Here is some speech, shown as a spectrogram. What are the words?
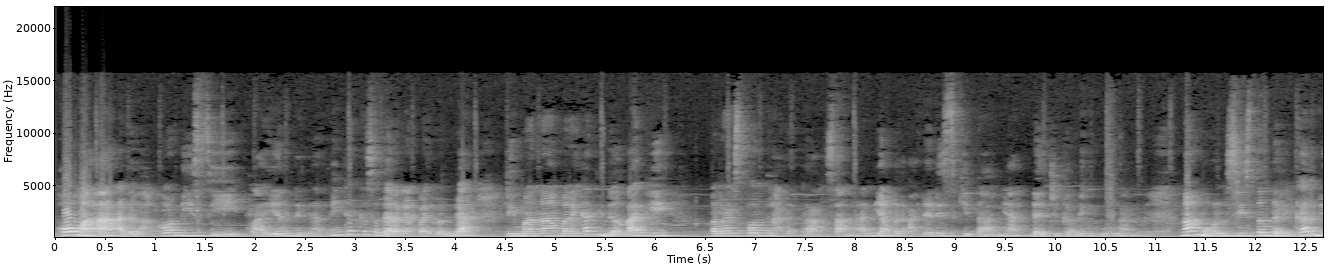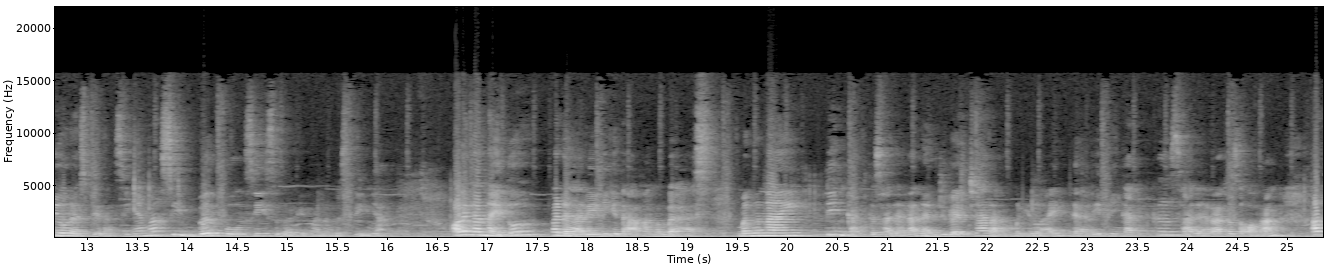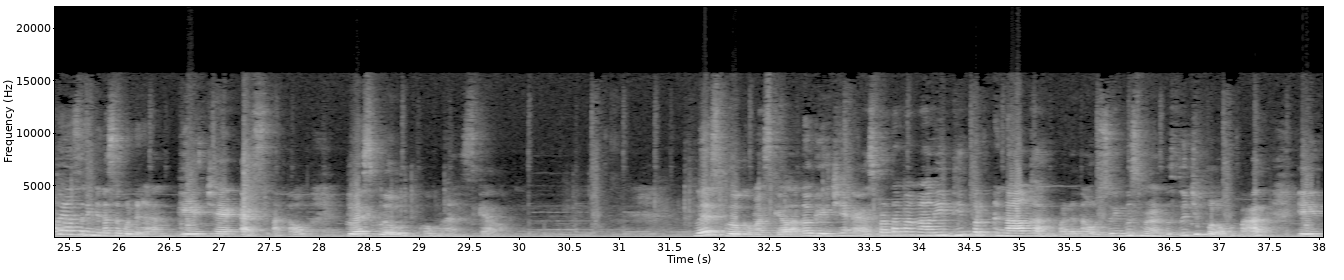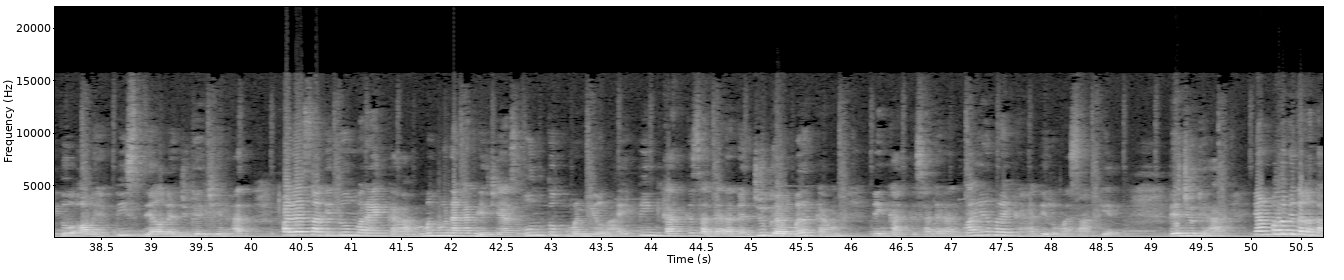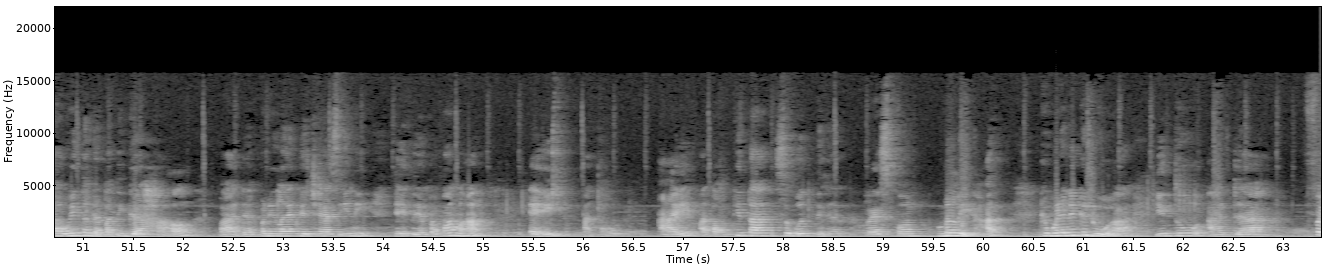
Koma adalah kondisi klien dengan tingkat kesadaran yang paling rendah di mana mereka tidak lagi merespon terhadap rangsangan yang berada di sekitarnya dan juga lingkungan. Namun, sistem dari kardiorespirasinya masih berfungsi sebagaimana mestinya. Oleh karena itu, pada hari ini kita akan membahas mengenai tingkat kesadaran dan juga cara menilai dari tingkat kesadaran seseorang atau yang sering kita sebut dengan GCS atau Glasgow Coma Scale. Glasgow Coma Scale atau GCS pertama kali diperkenalkan pada tahun 1974 yaitu oleh Tisdale dan juga Jenat. Pada saat itu mereka menggunakan GCS untuk menilai tingkat kesadaran dan juga merekam tingkat kesadaran klien mereka di rumah sakit. Dan juga yang perlu kita ketahui terdapat tiga hal pada penilaian GCS ini, yaitu yang pertama A atau I atau kita sebut dengan respon melihat. Kemudian yang kedua itu ada V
